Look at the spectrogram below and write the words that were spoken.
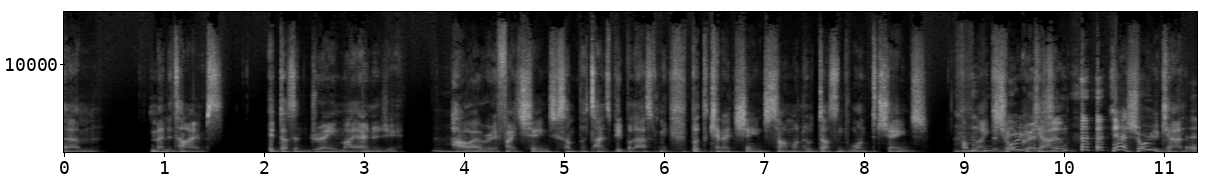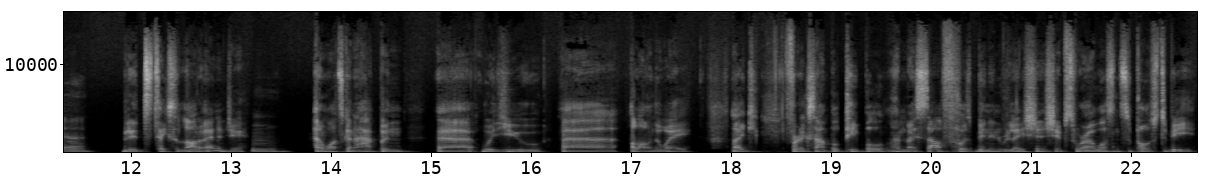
um, many times. It doesn't drain my energy. Mm. However, if I change, sometimes people ask me, but can I change someone who doesn't want to change? I'm like, sure you can. yeah, sure you can. Yeah. But it takes a lot of energy. Mm. And what's going to happen uh, with you uh, along the way? Like, for example, people and myself who has been in relationships where I mm. wasn't supposed to be.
